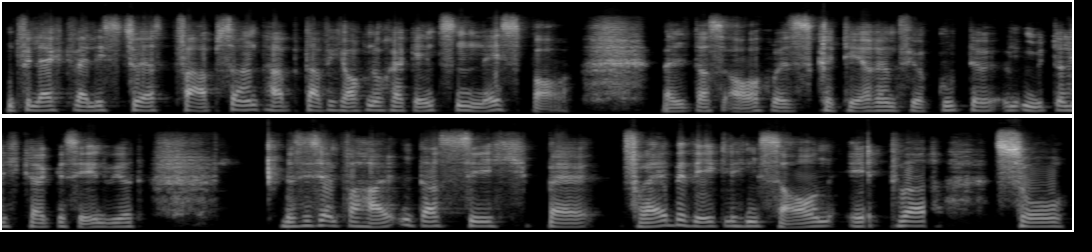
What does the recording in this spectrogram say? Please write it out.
Und vielleicht, weil ich es zuerst verabsäumt habe, darf ich auch noch ergänzen Nestbau, weil das auch als Kriterium für gute Mütterlichkeit gesehen wird. Das ist ein Verhalten, das sich bei frei beweglichen Sauen etwa so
